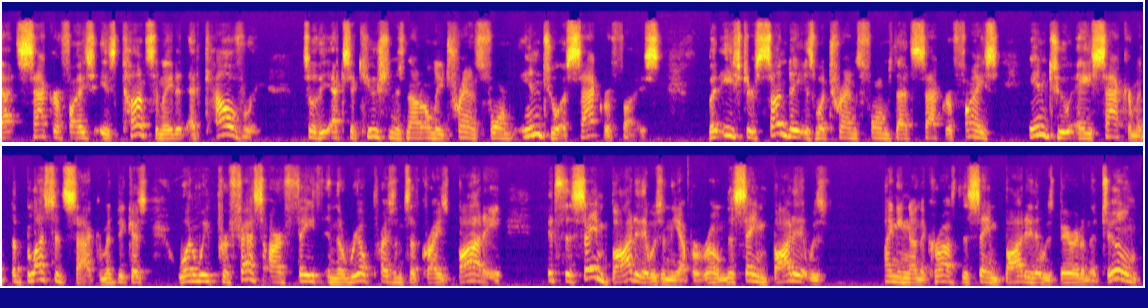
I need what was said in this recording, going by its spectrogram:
that sacrifice is consummated at Calvary. So the execution is not only transformed into a sacrifice, but Easter Sunday is what transforms that sacrifice into a sacrament, the blessed sacrament, because when we profess our faith in the real presence of Christ's body, it's the same body that was in the upper room, the same body that was hanging on the cross, the same body that was buried in the tomb,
